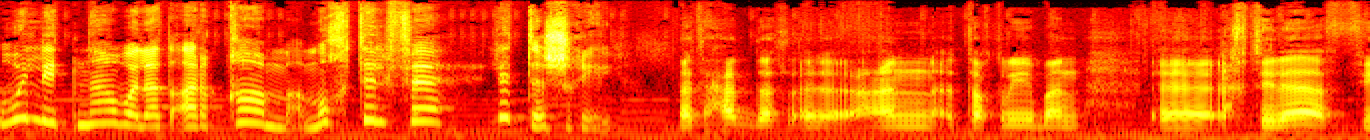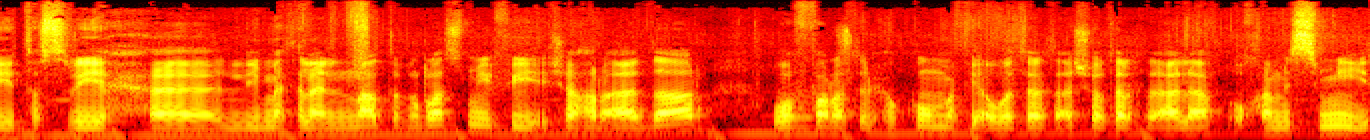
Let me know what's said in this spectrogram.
واللي تناولت أرقام مختلفة للتشغيل. نتحدث آه، عن تقريبا آه، اختلاف في تصريح آه، لمثلا الناطق الرسمي في شهر آذار وفرت الحكومة في أول ثلاثة أشهر 3500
